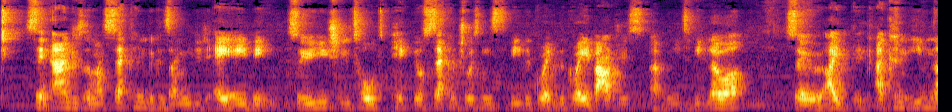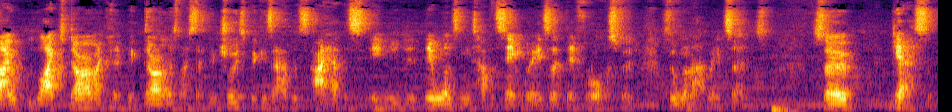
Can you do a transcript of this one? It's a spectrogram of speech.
St Andrews as my second because I needed AAB. So you're usually told to pick your second choice needs to be the grade the grade boundaries uh, need to be lower. So I I couldn't even though I liked Durham, I couldn't pick Durham as my second choice because I had this I had this it needed they wanted me to have the same grades as I did for Oxford, so it wouldn't have made sense. So yes,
